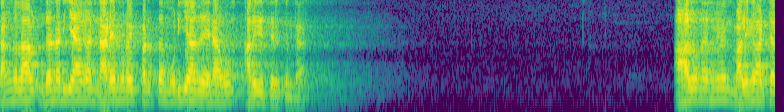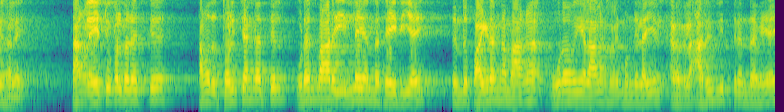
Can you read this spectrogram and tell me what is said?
தங்களால் உடனடியாக நடைமுறைப்படுத்த முடியாது எனவும் அறிவித்திருக்கின்றார். ஆளுநர்களின் வழிகாட்டல்களை தாங்கள் ஏற்றுக்கொள்வதற்கு தமது தொழிற்சங்கத்தில் உடன்பாடு இல்லை என்ற செய்தியை இன்று பகிரங்கமாக ஊடகவியலாளர்களின் முன்னிலையில் அவர்கள் அறிவித்திருந்தமையை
